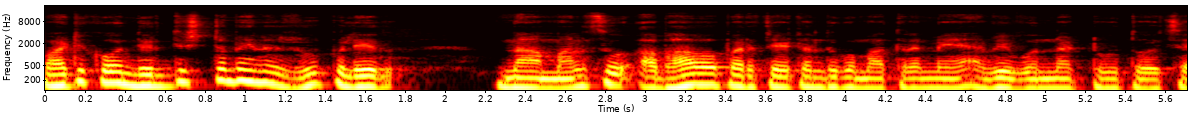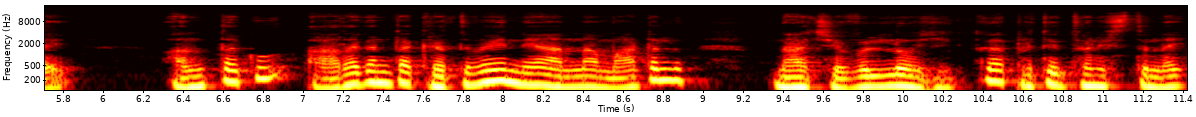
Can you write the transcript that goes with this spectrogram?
వాటికో నిర్దిష్టమైన రూపు లేదు. నా మనసు అభావపరిచేటందుకు మాత్రమే అవి ఉన్నట్టు తోచాయి. అంతకు అరగంట క్రితమే నే అన్న మాటలు నా చెవుల్లో ఇంకా ప్రతిధ్వనిస్తున్నాయి.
